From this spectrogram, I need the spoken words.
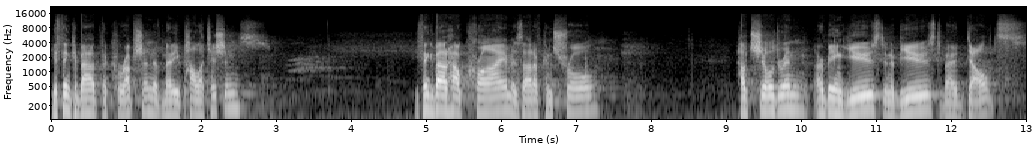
You think about the corruption of many politicians. You think about how crime is out of control, how children are being used and abused by adults,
